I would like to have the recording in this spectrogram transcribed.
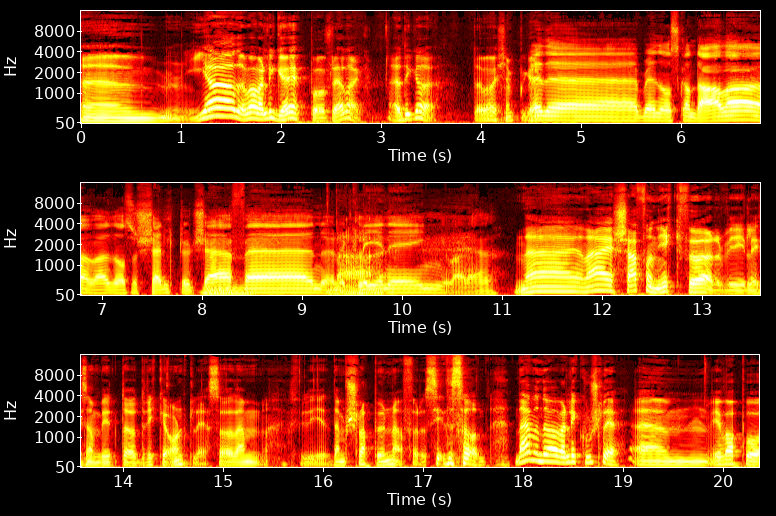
Eh, ja, det var veldig gøy på fredag. Jeg digga det. Det var kjempegøy. Ble det, ble det noen skandaler? Var det noen som skjelte ut sjefen? Eller Nei. cleaning? Var det Nei, nei, sjefen gikk før vi liksom begynte å drikke ordentlig, så de, de slapp unna, for å si det sånn. Nei, men det var veldig koselig. Um, vi var på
